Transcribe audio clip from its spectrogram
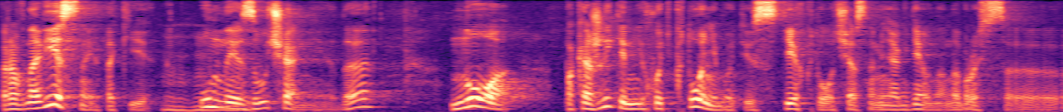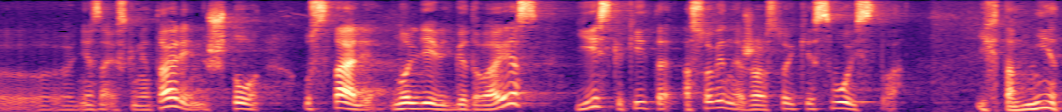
равновесные такие, угу. умные звучания, да? Но покажите мне хоть кто-нибудь из тех, кто вот сейчас на меня гневно набросится, э, не знаю, с комментариями, что у стали 0,9 Г2С есть какие-то особенные жаростойкие свойства. Их там нет.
